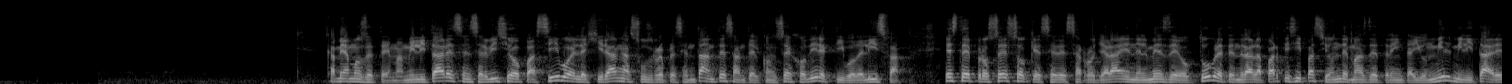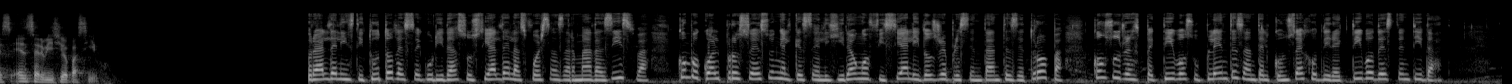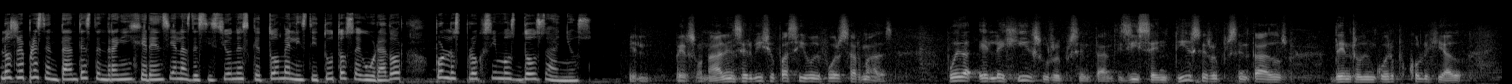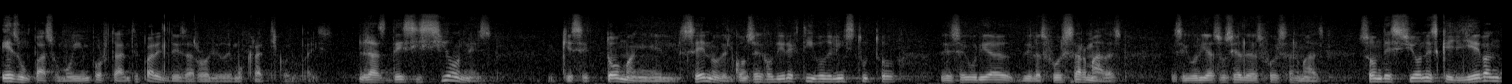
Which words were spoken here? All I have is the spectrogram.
Cambiamos de tema. Militares en servicio pasivo elegirán a sus representantes ante el Consejo Directivo del ISFA. Este proceso que se desarrollará en el mes de octubre tendrá la participación de más de 31 mil militares en servicio pasivo del Instituto de Seguridad Social de las Fuerzas Armadas ISFA convocó al proceso en el que se elegirá un oficial y dos representantes de tropa con sus respectivos suplentes ante el Consejo Directivo de esta entidad. Los representantes tendrán injerencia en las decisiones que tome el Instituto Asegurador por los próximos dos años. El personal en servicio pasivo de Fuerzas Armadas pueda elegir sus representantes y sentirse representados dentro de un cuerpo colegiado es un paso muy importante para el desarrollo democrático del país. Las decisiones que se toman en el seno del Consejo Directivo del Instituto de Seguridad de las Fuerzas Armadas, de Seguridad Social de las Fuerzas Armadas, son decisiones que llevan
